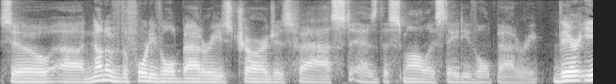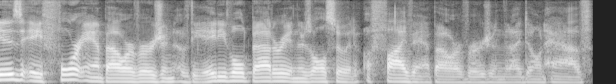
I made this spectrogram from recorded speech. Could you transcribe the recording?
So uh, none of the 40 volt batteries charge as fast as the smallest 80 volt battery. There is a 4 amp hour version of the 80 volt battery and there's also a 5 amp hour version that I don't have.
